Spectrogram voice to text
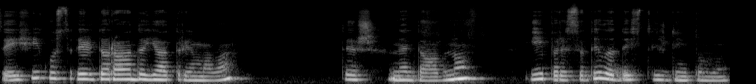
Цей фікус Ельдорадо я отримала теж недавно і пересадила десь тиждень тому.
